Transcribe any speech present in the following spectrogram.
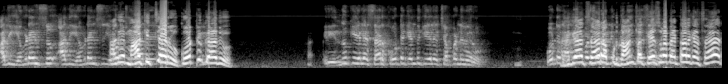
అది ఎవిడెన్స్ అది ఎవిడెన్స్ అదే మాకు ఇచ్చారు కోర్టుకు కాదు. మీరు ఎందుకు ఇవ్వలేదు సార్? కోర్టుకి ఎందుకు ఇవ్వలేదు చెప్పండి మీరు. కోర్టుకి అది కాదు 100% సార్ అప్పుడు దాంట్లో కేసులో పెట్టాలి కదా సార్.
